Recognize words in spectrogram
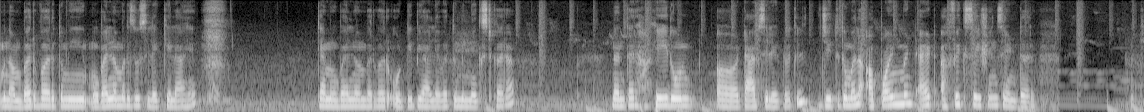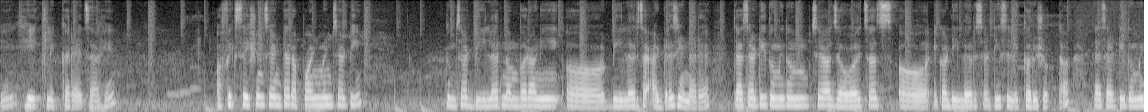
नंबरवर तुम्ही मोबाईल नंबर जो सिलेक्ट केला आहे त्या मोबाईल नंबरवर ओ टी पी आल्यावर तुम्ही नेक्स्ट करा. नंतर हे दोन टॅब सिलेक्ट होतील जिथे तुम्हाला appointment at affixation centre. Okay हे क्लिक करायचं आहे. अफिक्सेशन सेंटर अपॉइंटमेंटसाठी तुमचा डीलर नंबर आणि डीलरचा ॲड्रेस येणार आहे. त्यासाठी तुम्ही तुमच्या जवळचाच एका डीलरसाठी सिलेक्ट करू शकता. त्यासाठी तुम्ही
